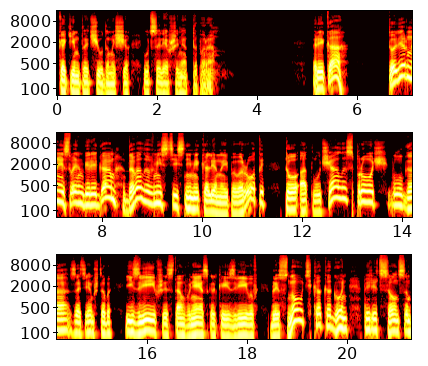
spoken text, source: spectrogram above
каким-то чудом еще уцелевшими от топора. Река то верные своим берегам давала вместе с ними коленные повороты, то отлучалась прочь в луга за тем, чтобы, извившись там в несколько извивов, блеснуть, как огонь перед солнцем,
